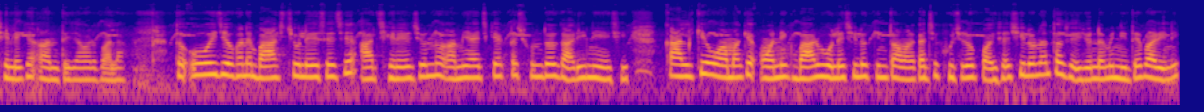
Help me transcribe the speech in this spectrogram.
ছেলেকে আনতে যাওয়ার পালা। তো ওই যে ওখানে বাস চলে এসেছে, আর ছেলের জন্য আমি আজকে একটা সুন্দর গাড়ি নিয়েছি। কালকে ও আমাকে অনেকবার বলেছিল, কিন্তু আমার কাছে খুচরো পয়সা ছিল না, তো সেই জন্য আমি নিতে পারিনি।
